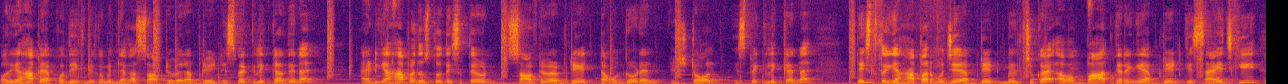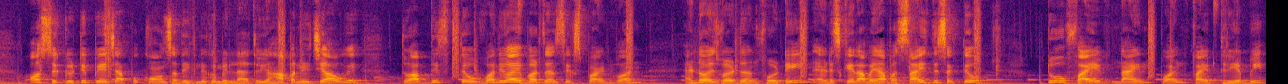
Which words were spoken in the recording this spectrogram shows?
और यहाँ पे आपको देखने को मिल जाएगा सॉफ्टवेयर अपडेट इस पर क्लिक कर देना है एंड यहाँ पर दोस्तों देख सकते हो software update download and install इस पर क्लिक करना है। देख सकते हो यहाँ पर मुझे अपडेट मिल चुका है। अब हम बात करेंगे अपडेट के साइज़ की और सिक्योरिटी पेज आपको कौन सा देखने को मिल रहा है। तो यहाँ पर नीचे आओगे तो आप देख सकते हो One UI version six point one Android version fourteen and इसके अलावा यहाँ पर साइज़ देख सकते हो two five nine point five three M B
